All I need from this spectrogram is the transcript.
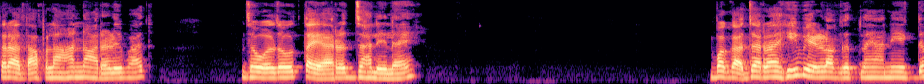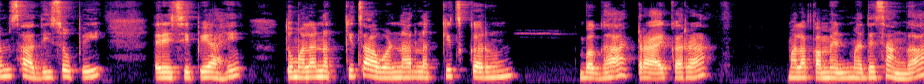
तर आता आपला हा नारळी भात जवळजवळ तयारच झालेला आहे. बघा जराही वेळ लागत नाही आणि एकदम साधी सोपी रेसिपी आहे. तुम्हाला नक्कीच आवडणार नक्कीच करून बघा ट्राय करा. मला कमेंटमध्ये सांगा.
